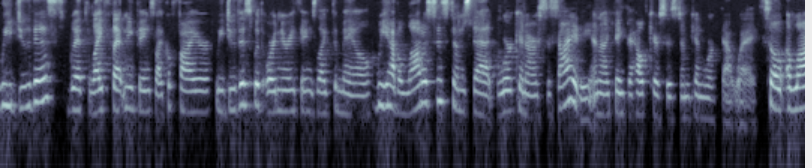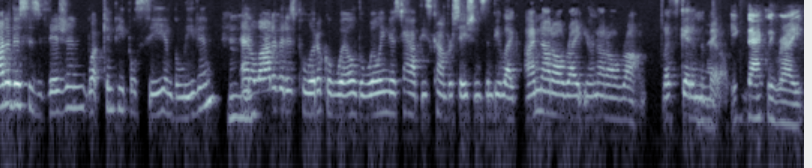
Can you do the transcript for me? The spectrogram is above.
we do this with life threatening things like a fire. We do this with ordinary things like the mail. We have a lot of systems that work in our society. And I think the healthcare system can work that way. So a lot of this is vision. What can people see and believe in? Mm-hmm. And a lot of it is political will, the willingness to have these conversations and be like, I'm not all right, you're not all wrong. Let's get in the middle. Exactly right.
